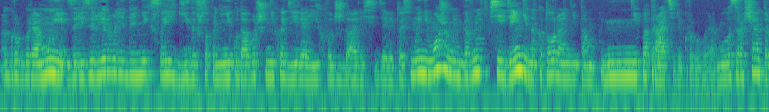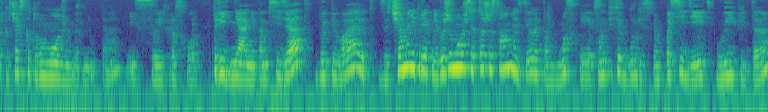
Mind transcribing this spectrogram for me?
грубо говоря, мы зарезервировали для них своих гидов, чтобы они никуда больше не ходили, а их вот ждали, сидели. То есть мы не можем им вернуть все деньги, на которые они там не потратили, грубо говоря. Мы возвращаем только часть, которую можем вернуть, да, из своих расходов. Три дня они там сидят, выпивают. Зачем они приехали? Вы же можете то же самое сделать там в Москве, в Санкт-Петербурге, посидеть, выпить, да?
